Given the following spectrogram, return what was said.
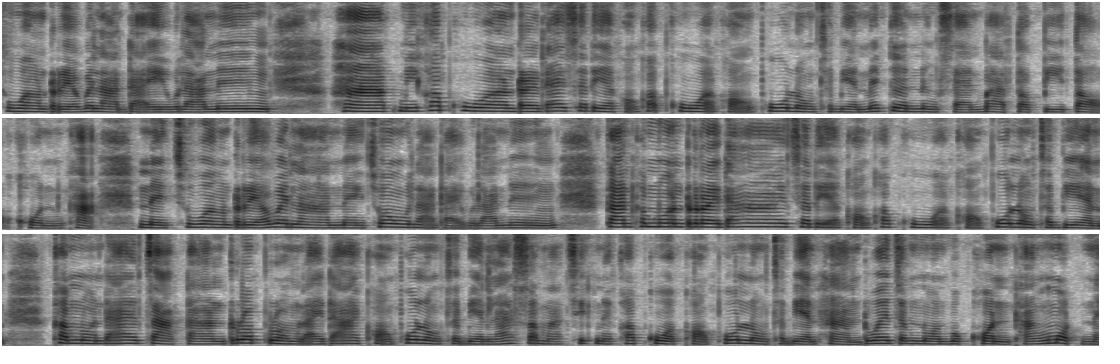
ช่วงระยะเวลาใดเวลาหนึ่ง หากมีครอบครัวรายได้เฉลี่ยของครอบครัวของผู้ลงทะเบียนไม่เกิน 1 0 0 0 0แบาทต่อปีต่อคนค่ะ ในช่วงระยะเวลาในช่วงเวลาใดเวลาหนึ่ง การคำนวณรายได้เฉลี่ยของครอบครัวของผู้ลงทะเบียนคำนวณได้จากการรวบรวมรายได้ของผู้ลงทะเบียนและสมาชิกในครอบครัวของผู้ลงทะเบียนหารด้วยจำนวนบุคคลทั้งหมดใน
